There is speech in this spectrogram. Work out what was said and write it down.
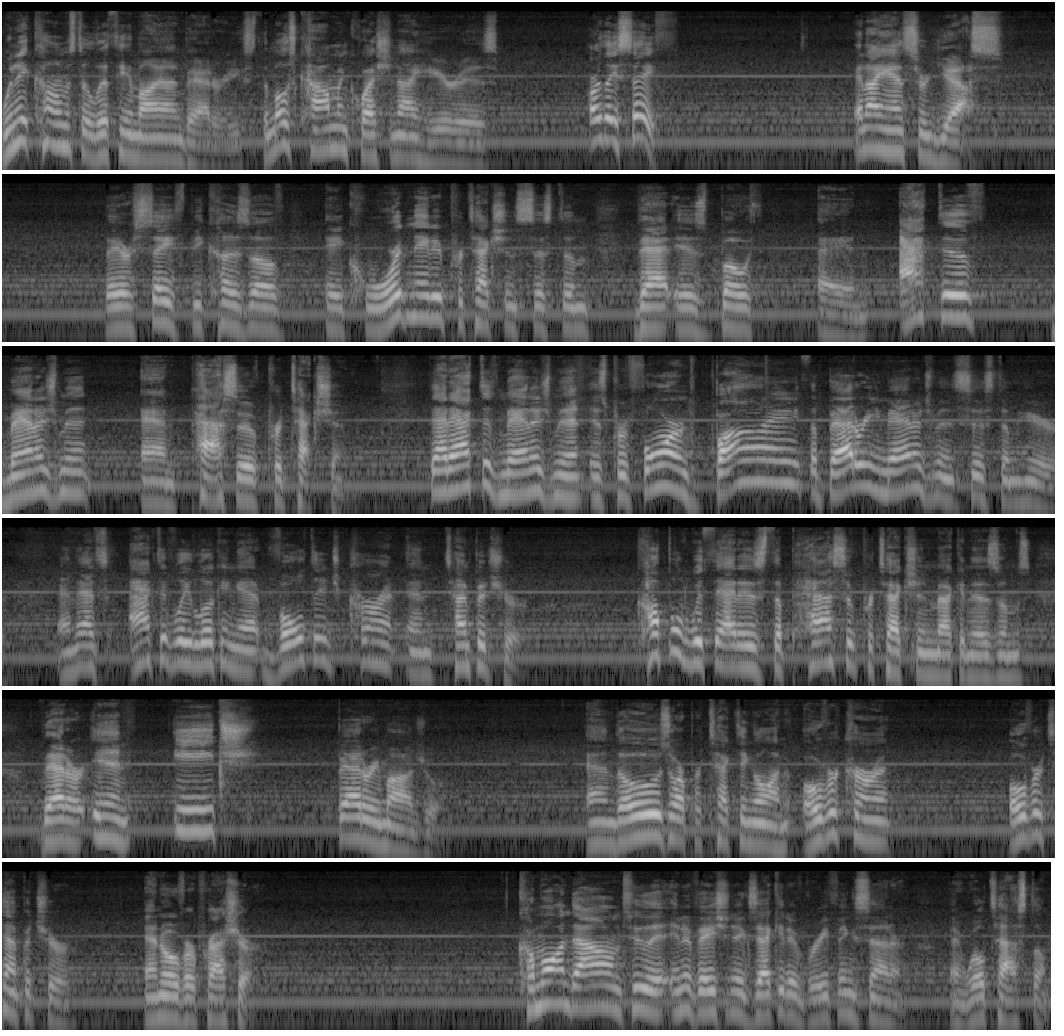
When it comes to lithium ion batteries, the most common question I hear is, are they safe? And I answer yes. They are safe because of a coordinated protection system that is both an active management and passive protection. That active management is performed by the battery management system here, and that's actively looking at voltage, current, and temperature. Coupled with that is the passive protection mechanisms that are in each battery module. And those are protecting on overcurrent, over temperature, and over pressure. Come on down to the Innovation Executive Briefing Center and we'll test them.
